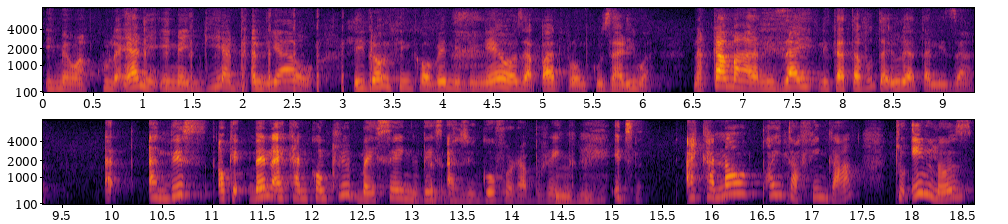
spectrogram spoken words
imewakula, yani imeingia ndani yao. They don't think of anything else apart from kuzaliwa. Na kama hanizai, nitatafuta yule atanizaa. And this okay then i can conclude by saying this as we go for a break Mm -hmm. it's i can now point a finger to in-laws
